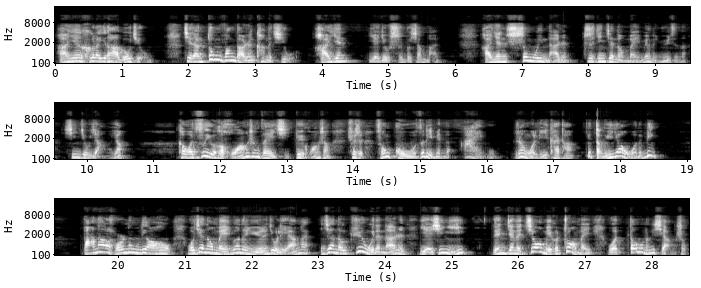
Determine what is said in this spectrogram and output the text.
韩嫣喝了一大口酒。既然东方大人看得起我，韩嫣也就实不相瞒。韩嫣身为男人，至今见到美妙的女子呢，心就痒痒。可我自幼和皇上在一起，对皇上却是从骨子里面的爱慕，让我离开他，就等于要我的命。把那活弄掉后，我见到美妙的女人就怜爱，见到俊伟的男人也心仪。人间的娇美和壮美，我都能享受。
